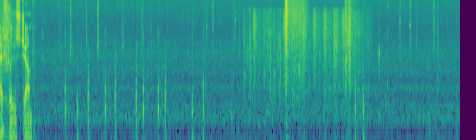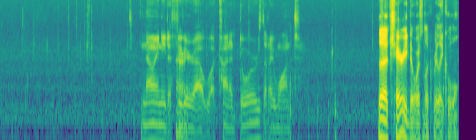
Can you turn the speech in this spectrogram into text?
I please jump. Now I need to figure out what kind of doors that I want. The cherry doors look really cool.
